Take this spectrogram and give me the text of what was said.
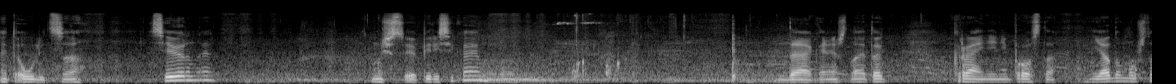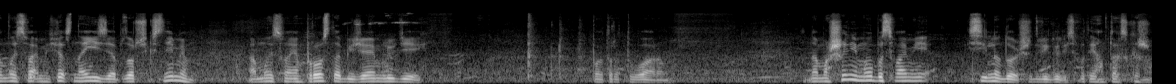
Это улица Северная. Мы сейчас ее пересекаем. Да, конечно, это крайне непросто. Я думал, что мы с вами сейчас на изи обзорчик снимем, а мы с вами просто объезжаем людей по тротуарам. На машине мы бы с вами сильно дольше двигались, вот я вам так скажу.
